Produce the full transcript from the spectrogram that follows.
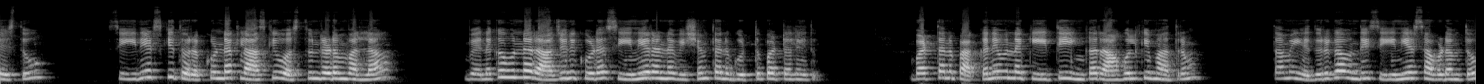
చేస్తూ సీనియర్స్కి దొరకకుండా క్లాస్కి వస్తుండడం వల్ల వెనక ఉన్న రాజుని కూడా సీనియర్ అన్న విషయం తను గుర్తుపట్టలేదు. బట్ తన పక్కనే ఉన్న కీర్తి ఇంకా రాహుల్కి మాత్రం తమ ఎదురుగా ఉంది సీనియర్స్ అవడంతో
